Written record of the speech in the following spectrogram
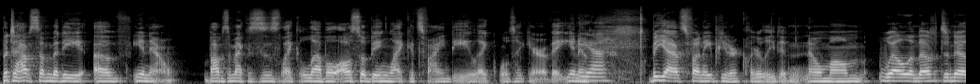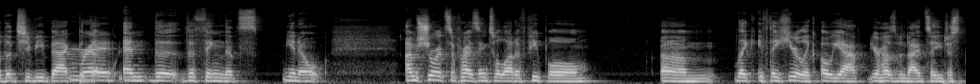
but to have somebody of you know. Bob Zemeckis' like level also being like it's fine D like we'll take care of it you know Yeah. but yeah it's funny Peter clearly didn't know mom well enough to know that she'd be back but Right. that, and the the thing that's you know I'm sure it's surprising to a lot of people um like if they hear like oh yeah your husband died so you just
